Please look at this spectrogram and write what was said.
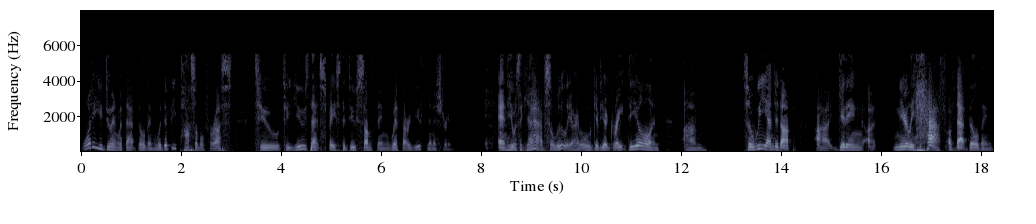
"What are you doing with that building? Would it be possible for us?" To to use that space to do something with our youth ministry. And he was like, "Yeah, absolutely. I will give you a great deal." And um, so we ended up uh, getting uh, nearly half of that building,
